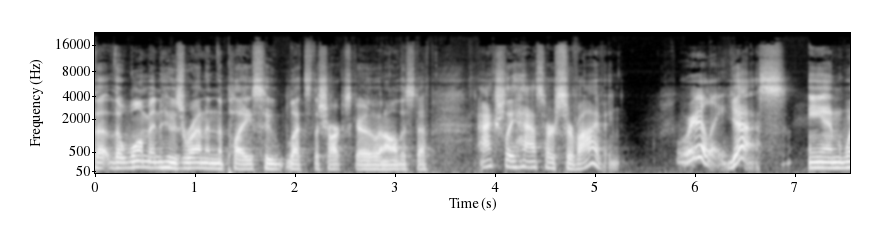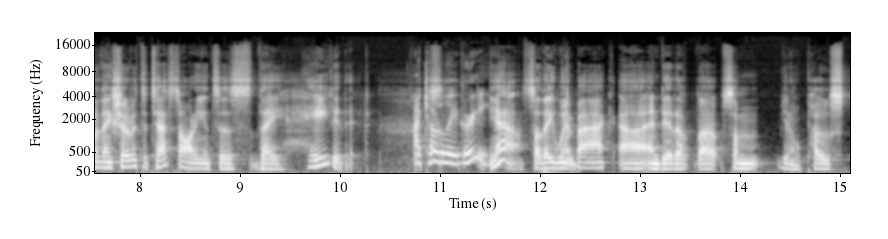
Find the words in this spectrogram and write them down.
the the woman who's running the place who lets the sharks go and all this stuff, actually has her surviving. Really? Yes. And when they showed it to test audiences, they hated it. I totally agree. Yeah, so they went back uh, and did a, uh, some, you know, post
